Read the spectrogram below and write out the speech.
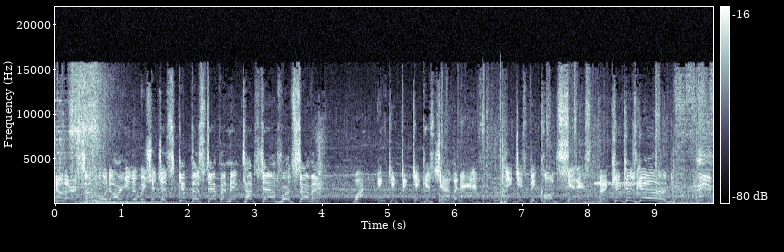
Now, there are some who would argue that we should just skip this step and make touchdowns worth seven. And kick the kicker's job in half? They'd just be called sitters. The kick is good. Um,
